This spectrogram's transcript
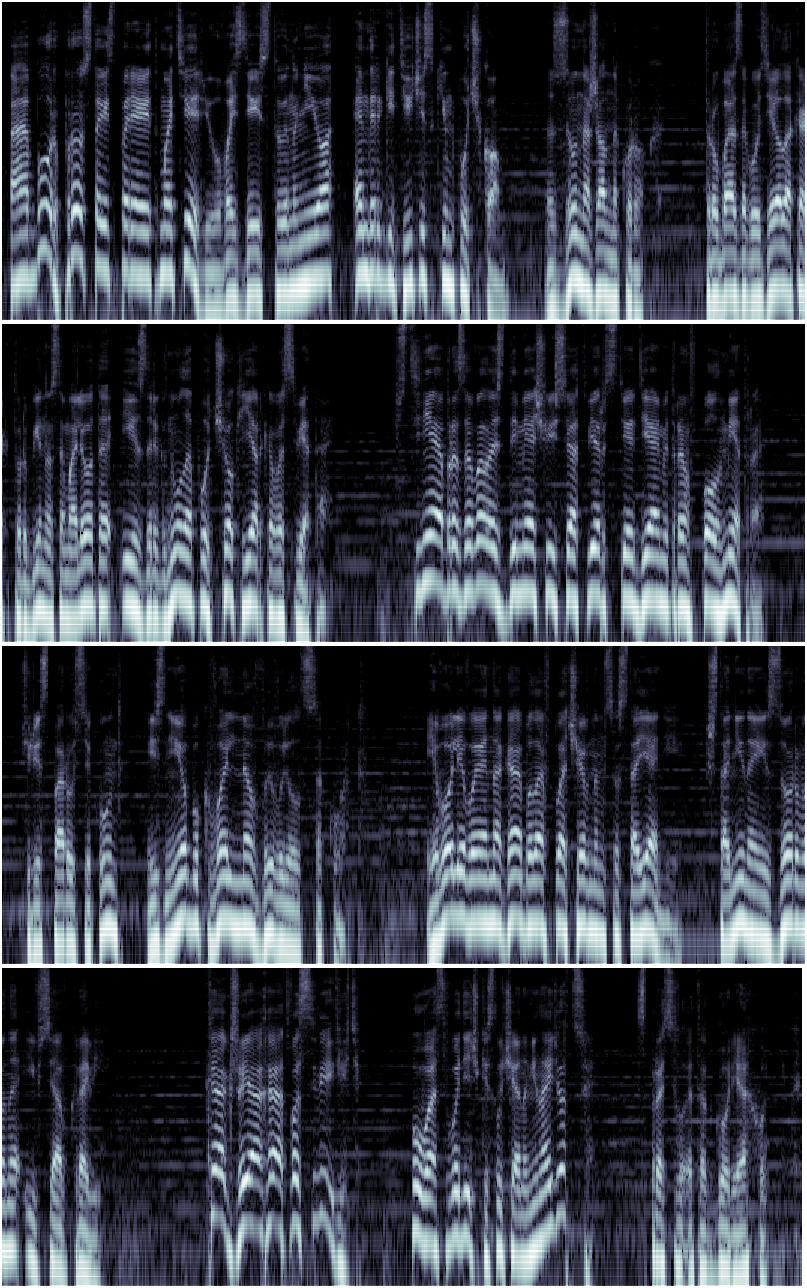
А бур просто испаряет материю, воздействуя на нее энергетическим пучком». Зу нажал на курок. Труба загудела, как турбина самолета, и изрыгнула пучок яркого света. В стене образовалось дымящееся отверстие диаметром в полметра. Через пару секунд из нее буквально вывалился Курт. Его левая нога была в плачевном состоянии, штанина изорвана и вся в крови. «Как же я рад вас видеть! У вас водички случайно не найдется?» – спросил этот горе-охотник.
